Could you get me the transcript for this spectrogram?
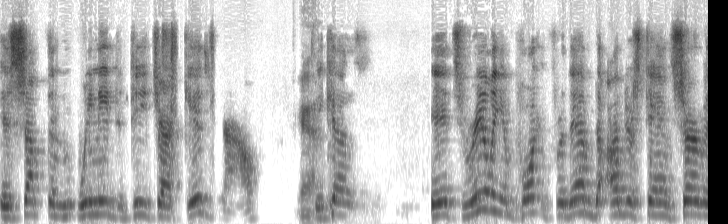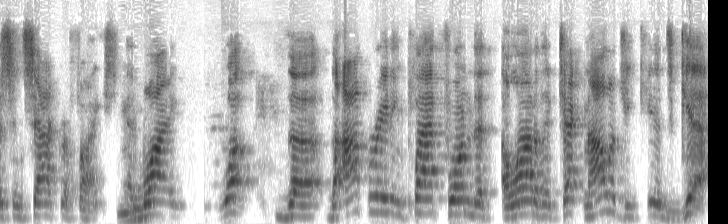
is something we need to teach our kids now Yeah. because it's really important for them to understand service and sacrifice Mhm. and why what the the operating platform that a lot of the technology kids get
